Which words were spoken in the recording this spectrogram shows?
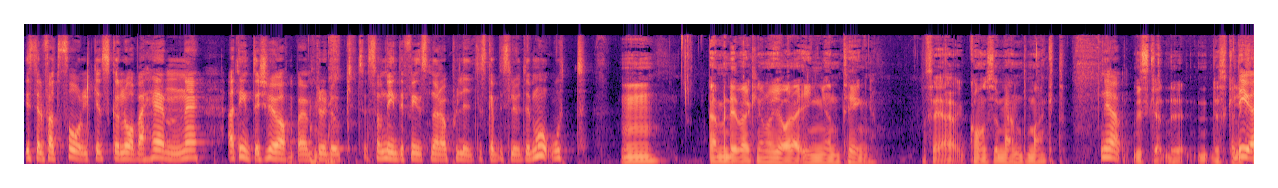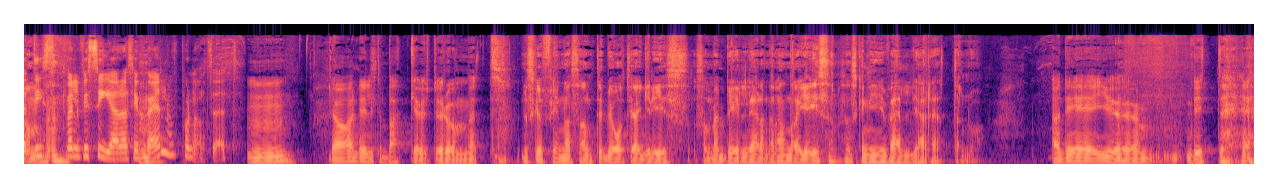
Istället för att folket ska lova henne att inte köpa en produkt som det inte finns några politiska beslut emot. Mm. Ja, men det är verkligen att göra ingenting. Att säga konsumentmakt. Ja. Vi ska, det, det ska Det är ju att liksom, diskvalificera sig själv på något sätt. Ja, det är lite backa ut ur rummet. det ska finnas antibiotikagris som är billigare än den andra grisen. Sen ska ni välja rätt ändå. Ja, det är ju lite,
